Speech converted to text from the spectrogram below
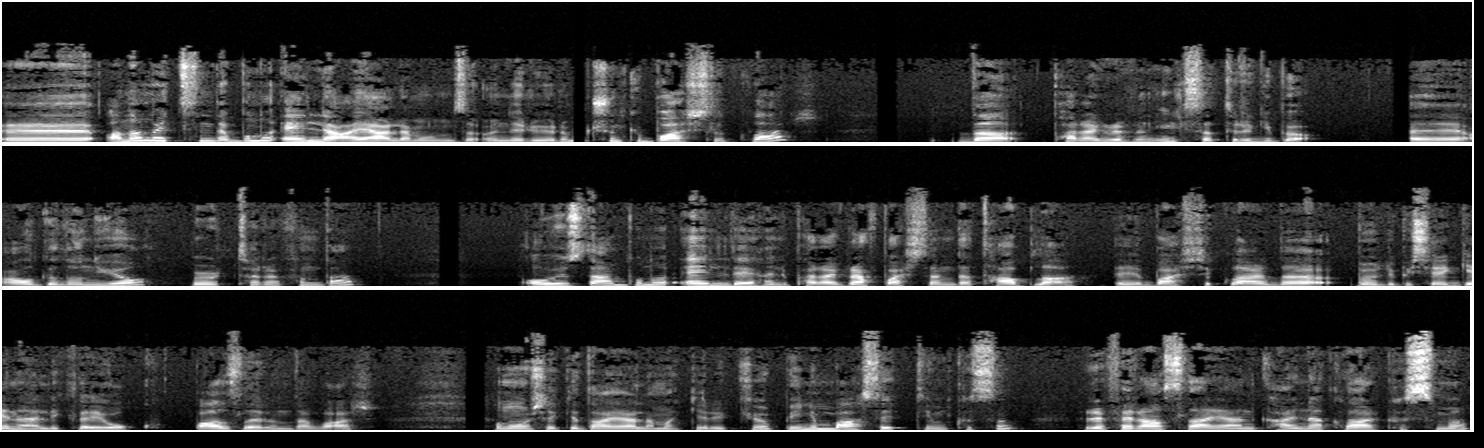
E, ana metinde bunu elle ayarlamanızı öneriyorum. Çünkü başlıklar da paragrafın ilk satırı gibi e, algılanıyor Word tarafından. O yüzden bunu elle hani paragraf başlarında tabla, e, başlıklarda böyle bir şey genellikle yok. Bazılarında var. Bunu o şekilde ayarlamak gerekiyor. Benim bahsettiğim kısım referanslar yani kaynaklar kısmı.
